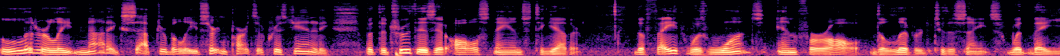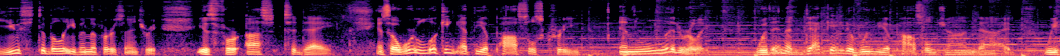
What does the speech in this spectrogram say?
literally not accept or believe certain parts of Christianity. But the truth is, it all stands together. The faith was once and for all delivered to the saints. What they used to believe in the first century is for us today. And so we're looking at the Apostles' Creed, and literally, Within a decade of when the Apostle John died, we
